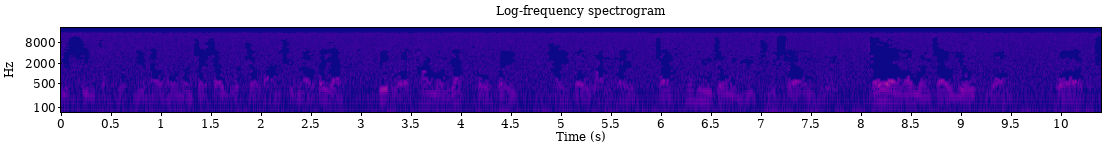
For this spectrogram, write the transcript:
必先復活，然後我們這些活着還存留的人，必和他們一同被提到雲裏，在空中與主相會，這樣我們就要和和主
